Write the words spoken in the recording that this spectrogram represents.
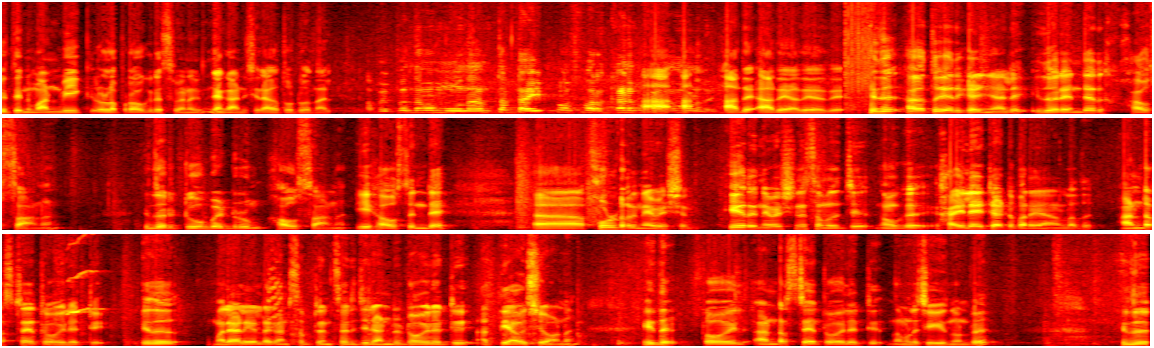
വിത്തിൻ വൺ വീക്കിലുള്ള പ്രോഗ്രസ് വേണമെങ്കിൽ ഞാൻ കാണിച്ചു അകത്തോട്ട് വന്നാൽ. മൂന്നാമത്തെ ടൈപ്പ് ഓഫ് വർക്കാണ് അതെ അതെ അതെ അതെ. ഇത് അകത്ത് കയറി കഴിഞ്ഞാൽ ഇതൊരു എന്റെ ഹൗസാണ് ഇതൊരു ടു ബെഡ്റൂം ഹൗസാണ് ഈ ഹൗസിന്റെ ഫുൾ റിനോവേഷൻ ഈ റിനോവേഷനെ സംബന്ധിച്ച് നമുക്ക് ഹൈലൈറ്റ് ആയിട്ട് പറയാനുള്ളത് അണ്ടർസ്റ്റേ ടോയ്ലറ്റ് ഇത് മലയാളികളുടെ കൺസെപ്റ്റ് അനുസരിച്ച് രണ്ട് ടോയ്ലറ്റ് അത്യാവശ്യമാണ്. ഇത് ടോയ്ല അണ്ടർസ്റ്റേ ടോയ്ലറ്റ് നമ്മൾ ചെയ്യുന്നുണ്ട്. ഇത്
